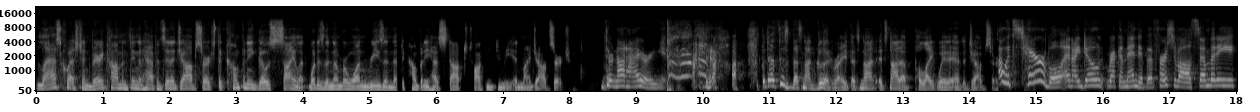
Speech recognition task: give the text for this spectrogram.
Last question. Very common thing that happens in a job search. The company goes silent. What is the number one reason that the company has stopped talking to me in my job search? They're not hiring you. but that's that's not good, right? That's not. It's not a polite way to end a job search. Oh, it's terrible. And I don't recommend it. But first of all, somebody,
